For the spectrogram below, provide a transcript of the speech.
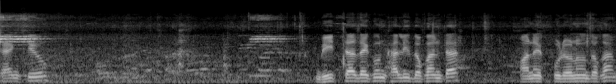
থ্যাংক ইউ ভিড়টা দেখুন খালি দোকানটা অনেক পুরনো দোকান।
